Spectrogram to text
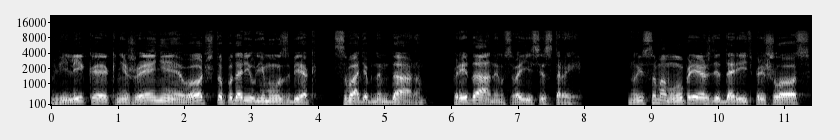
Великое княжение, вот что подарил ему узбек свадебным даром, приданым своей сестры. Ну и самому прежде дарить пришлось.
